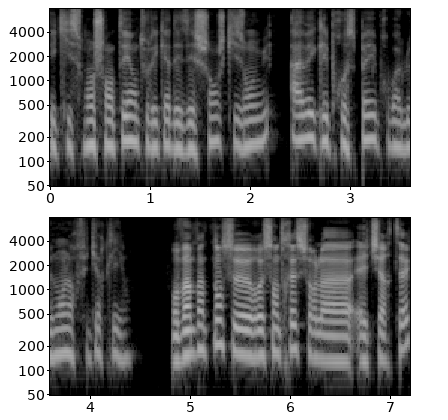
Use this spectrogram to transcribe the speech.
et qui sont enchantés, en tous les cas, des échanges qu'ils ont eus avec les prospects et probablement leurs futurs clients. On va maintenant se recentrer sur la HR Tech.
